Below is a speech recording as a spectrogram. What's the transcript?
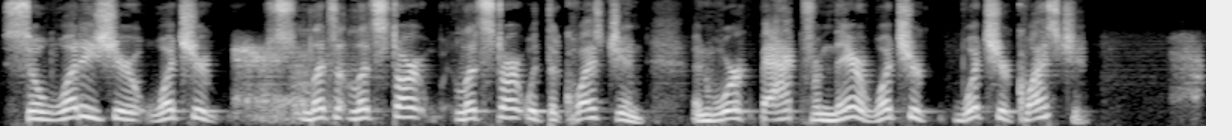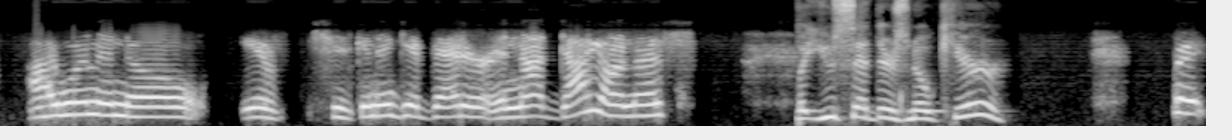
so what is your what's your let's let's start let's start with the question and work back from there what's your what's your question I want to know if she's gonna get better and not die on us. but you said there's no cure But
